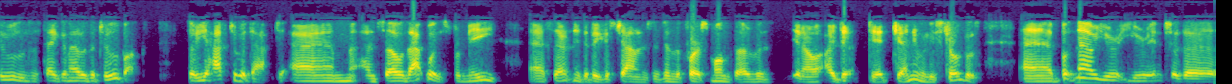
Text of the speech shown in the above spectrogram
tools is taken out of the toolbox. So you have to adapt. Um, and so that was for me uh, certainly the biggest challenge. Is in the first month I was, you know, I did, did genuinely struggled. Uh, but now you're you're into the,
